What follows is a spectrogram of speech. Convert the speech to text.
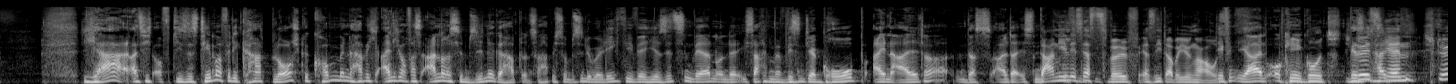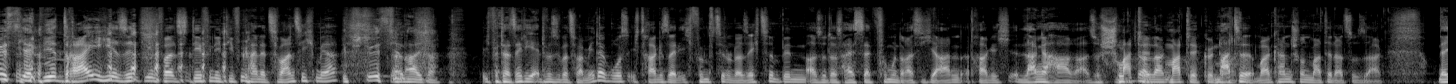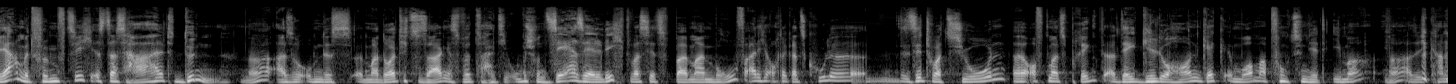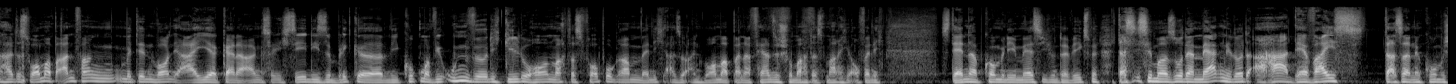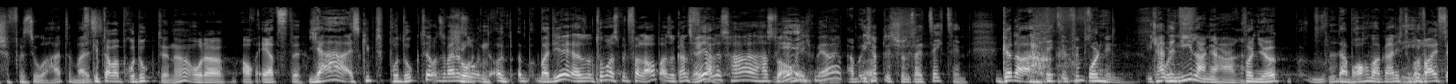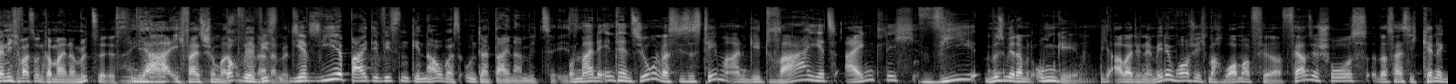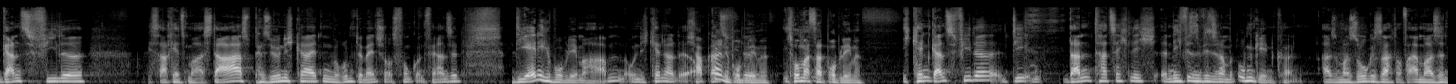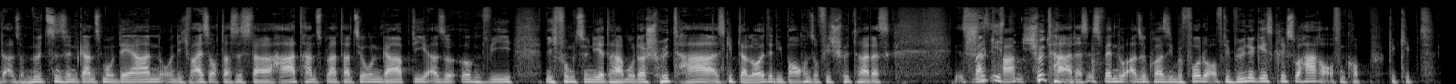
Ja, als ich auf dieses Thema für die Carte Blanche gekommen bin, habe ich eigentlich auch was anderes im Sinne gehabt. Und so habe ich so ein bisschen überlegt, wie wir hier sitzen werden. Und ich sage immer, wir sind ja grob ein Alter. Das Alter ist ein Daniel ist erst zwölf, er sieht aber jünger aus. Ja, okay, gut. Wir sind halt, Stößchen, Stößchen. wir drei hier sind jedenfalls definitiv keine 20 mehr. Stößchen, Alter. Ich bin tatsächlich etwas über zwei Meter groß. Ich trage seit ich 15 oder 16 bin, also das heißt seit 35 Jahren trage ich lange Haare, also schulterlang. Matte könnte man Matte, man kann schon Matte dazu sagen. Naja, mit 50 ist das Haar halt dünn. Ne? Also um das mal deutlich zu sagen, es wird halt hier oben schon sehr, sehr licht, was jetzt bei meinem Beruf eigentlich auch eine ganz coole Situation äh, oftmals bringt. Der Gildo Horn-Gag im Warm-up funktioniert immer. Ne? Also ich kann halt das Warm-up anfangen mit den Worten, ja hier, keine Angst, ich sehe diese Blicke, wie guck mal, wie unwürdig Gildo Horn macht das Vorprogramm, wenn ich also ein Warm-up bei einer Fernsehshow mache, das mache ich auch, wenn ich Stand-up-Comedy-mäßig unterwegs bin. Das ist immer so, da merken die Leute, aha, der weiß, dass er eine komische Frisur hat. Weil Es gibt aber Produkte, ne? Oder auch Ärzte. ja, es gibt Produkte und so weiter. So, und, und bei dir, also Thomas mit Verlaub, also ganz ja. volles Haar hast du auch Nee, nicht mehr. Aber ich habe das schon seit 16. Genau. 16, 15. Und ich hatte nie lange Haare. von Jörg, da brauchen wir gar nicht Du drüber. weißt ja nicht, was unter meiner Mütze ist. Ja, ich weiß schon was. Doch, wir unter deiner wissen, Mütze wir, ist. wir beide wissen genau, was unter deiner Mütze ist. Und meine Intention, was dieses Thema angeht, war jetzt eigentlich, wie müssen wir damit umgehen? Ich arbeite in der Medienbranche, ich mache Warm-up für Fernsehshows. Das heißt, ich kenne ganz viele, ich sage jetzt mal Stars, Persönlichkeiten, berühmte Menschen aus Funk und Fernsehen, die ähnliche Probleme haben. Und ich kenne halt Ich habe keine Probleme. Thomas hat Probleme. Ich kenne ganz viele, die dann tatsächlich nicht wissen, wie sie damit umgehen können. Also mal so gesagt, auf einmal sind also Mützen sind ganz modern und ich weiß auch, dass es da Haartransplantationen gab, die also irgendwie nicht funktioniert haben oder Schütthaar. Es gibt da Leute, die brauchen so viel Schütthaar, das Was ist denn Schütthaar? Das ist, wenn du also quasi bevor du auf die Bühne gehst, kriegst du Haare auf den Kopf gekippt.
